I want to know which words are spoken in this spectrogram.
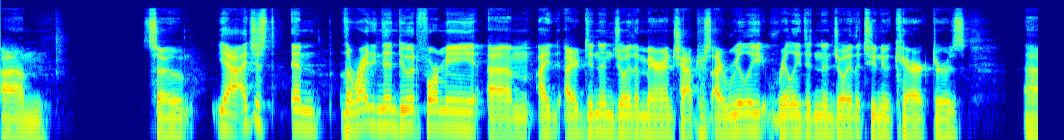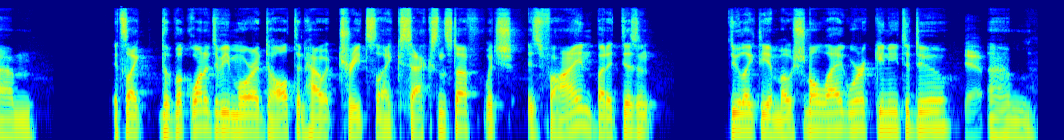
um so yeah i just and the writing didn't do it for me um i i didn't enjoy the Merrin chapters i really really didn't enjoy the two new characters um it's like the book wanted to be more adult and how it treats like sex and stuff which is fine but it doesn't do like the emotional legwork you need to do Yeah. um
